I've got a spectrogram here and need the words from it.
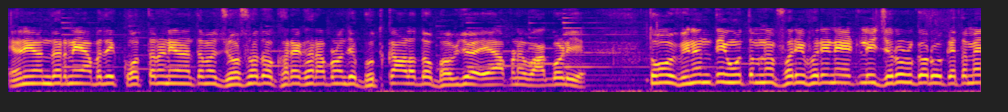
એની અંદરની આ બધી કોતરણી અને તમે જોશો તો ખરેખર આપણો જે ભૂતકાળ હતો ભવ્ય એ આપણે વાગોળીએ. તો વિનંતી હું તમને ફરી ફરીને એટલી જરૂર કરું કે તમે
